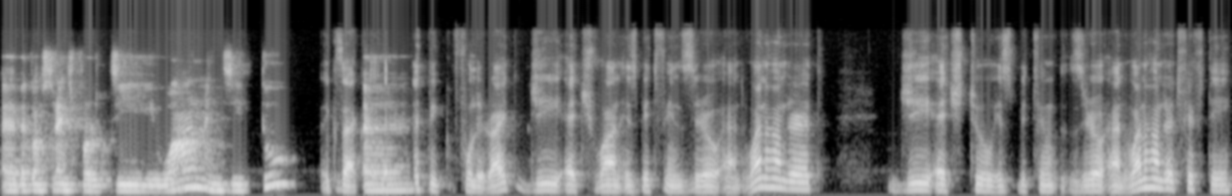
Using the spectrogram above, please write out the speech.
Uh, the constraints for G1 and G2. Exactly. Uh, let, me fully write. GH1 is between 0 and 100. GH2 is between 0 and 150.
